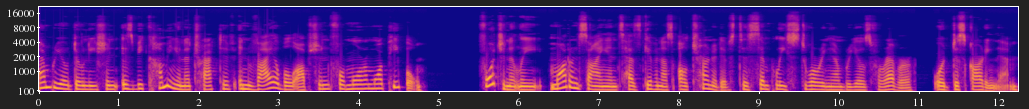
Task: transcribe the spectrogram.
embryo donation is becoming an attractive and viable option for more and more people. Fortunately, modern science has given us alternatives to simply storing embryos forever or discarding them.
